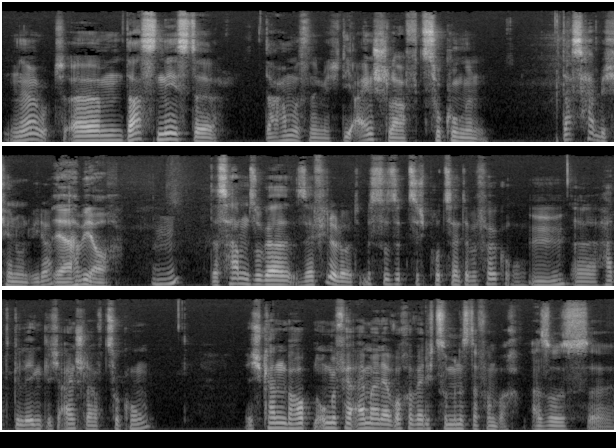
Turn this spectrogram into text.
Na gut, ähm, das nächste, da haben wir es nämlich, die Einschlafzuckungen. Das habe ich hin und wieder. Ja, habe ich auch. Mhm. Das haben sogar sehr viele Leute, bis zu 70 Prozent der Bevölkerung mhm. äh, hat gelegentlich Einschlafzuckungen. Ich kann behaupten, ungefähr einmal in der Woche werde ich zumindest davon wach. Also es äh,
